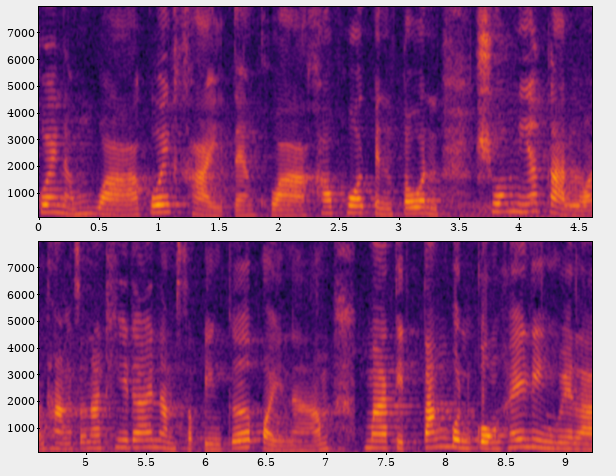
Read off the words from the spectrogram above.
กล้วยน้ำว้ากล้วยไข่ แตงควาข้าวโพดเป็นต้น ช่วงนี้อากาศร้อนทางเจ้าหน้าที่ได้นำสปริงเกอร์ปล่อยน้ำมาติดตั้งบนกรงให้ลิงเวลา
